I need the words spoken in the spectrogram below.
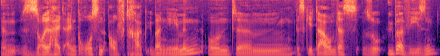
ähm, soll halt einen großen Auftrag übernehmen. Und ähm, es geht darum, dass so Überwesen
